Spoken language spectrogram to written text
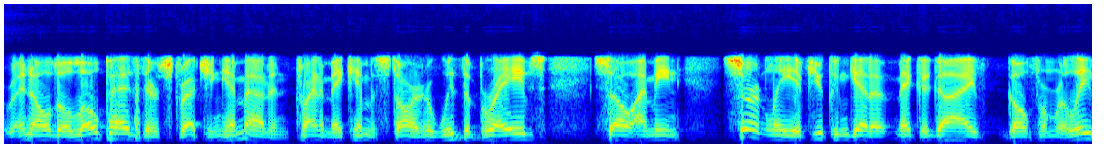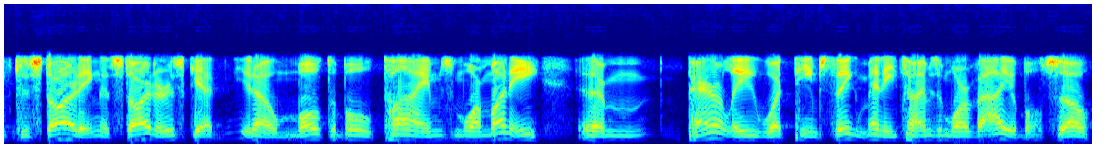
Reynaldo Lopez, they're stretching him out and trying to make him a starter with the Braves. So, I mean, certainly if you can get a make a guy go from relief to starting, the starters get you know multiple times more money. They're apparently what teams think many times are more valuable. So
